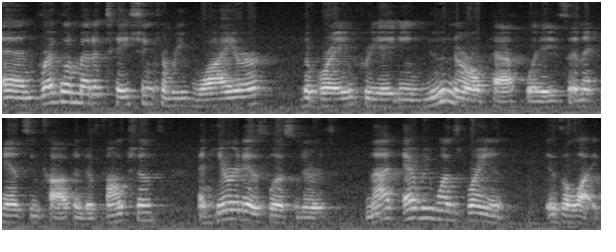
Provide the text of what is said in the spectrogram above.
And regular meditation can rewire the brain, creating new neural pathways and enhancing cognitive functions. And here it is, listeners not everyone's brain is alike.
